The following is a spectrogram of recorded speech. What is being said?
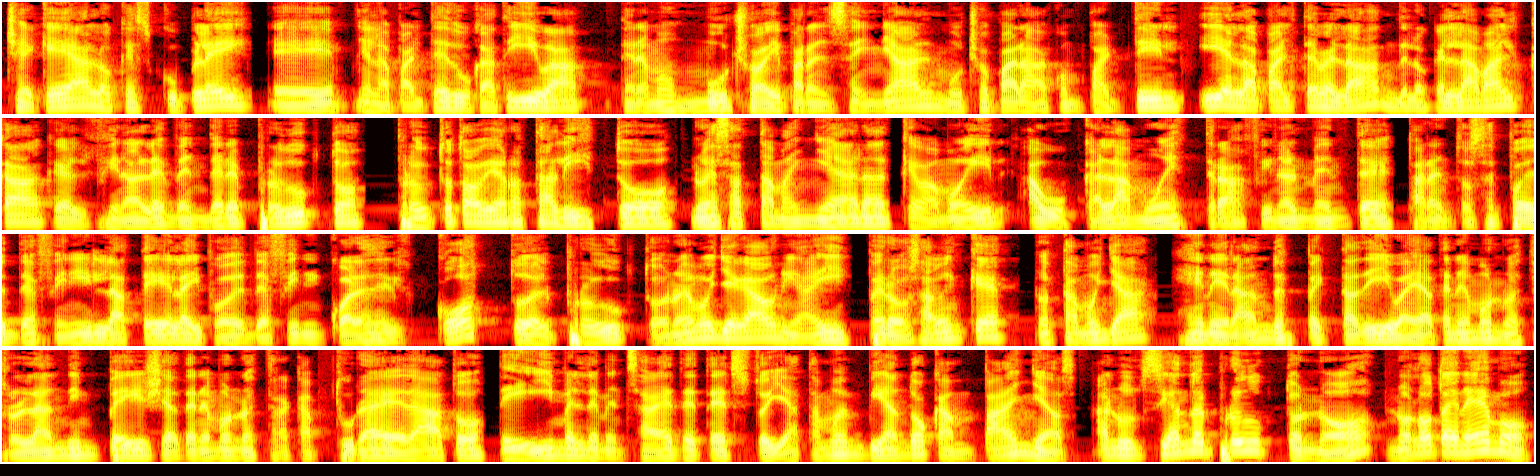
chequea lo que es QPlay eh, en la parte educativa tenemos mucho ahí para enseñar, mucho para compartir y en la parte, ¿verdad? De lo que es la marca, que al final es vender el producto. El producto todavía no está listo, no es hasta mañana que vamos a ir a buscar la muestra finalmente para entonces poder definir la tela y poder definir cuál es el costo del producto. No hemos llegado ni ahí, pero ¿saben qué? No estamos ya generando expectativas, ya tenemos nuestro landing page, ya tenemos nuestra captura de datos, de email, de mensajes de texto, ya estamos enviando campañas anunciando el producto. No, no lo tenemos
